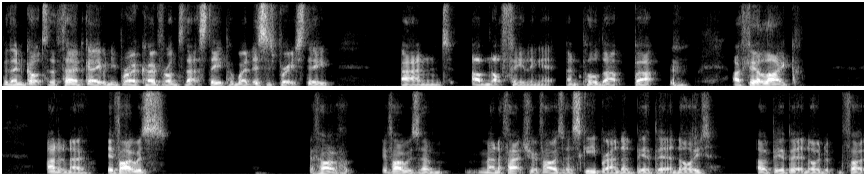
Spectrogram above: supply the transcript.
but then got to the third gate when you broke over onto that steep and went, "This is pretty steep," and I'm not feeling it, and pulled up. But I feel like I don't know if I was if I if I was a manufacturer, if I was a ski brand, I'd be a bit annoyed. I would be a bit annoyed if I,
